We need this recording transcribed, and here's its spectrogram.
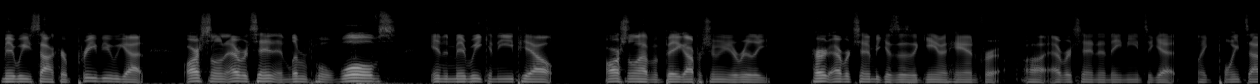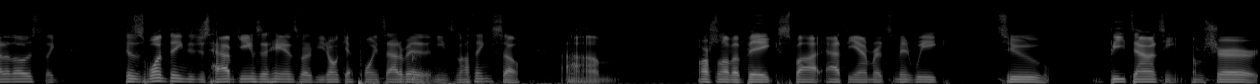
Midweek soccer preview. We got Arsenal and Everton and Liverpool Wolves in the midweek in the EPL. Arsenal have a big opportunity to really hurt Everton because there's a game at hand for uh, Everton and they need to get like points out of those. Like, because it's one thing to just have games at hands, but if you don't get points out of it, it means nothing. So, um, Arsenal have a big spot at the Emirates midweek to beat down a team. I'm sure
